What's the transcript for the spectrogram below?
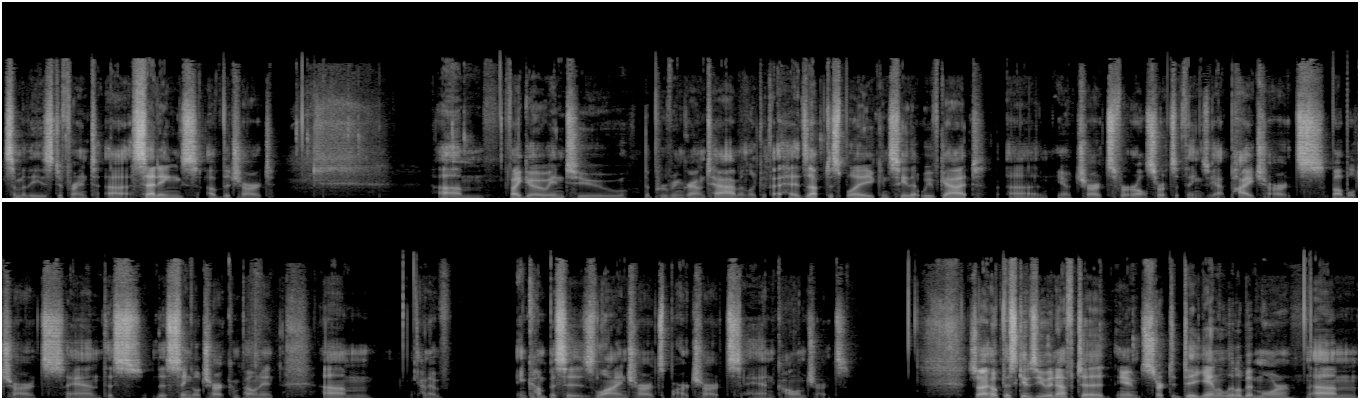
some of these different uh, settings of the chart. Um, if I go into the Proving Ground tab and look at the heads up display, you can see that we've got uh, you know charts for all sorts of things. We got pie charts, bubble charts, and this this single chart component um, kind of encompasses line charts, bar charts, and column charts. So I hope this gives you enough to you know, start to dig in a little bit more. Um,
